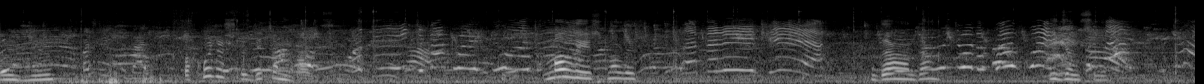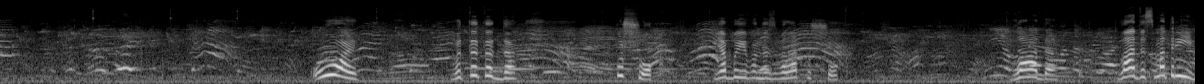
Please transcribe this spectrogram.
Мгм. Похоже, что детям нравится. Малыш, малыш. Да, да. Идем сюда. Ой, вот это да. Пушок. Я бы его назвала Пушок. Не, Влада. вот. Влада, смотри.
